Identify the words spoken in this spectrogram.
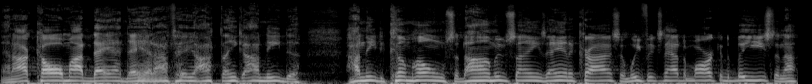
And I called my dad, Dad, I tell you, I think I need to I need to come home. Saddam Hussein's Antichrist, and we fixing have the mark of the beast. And I,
